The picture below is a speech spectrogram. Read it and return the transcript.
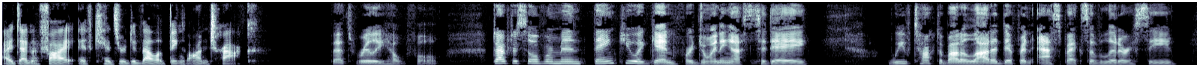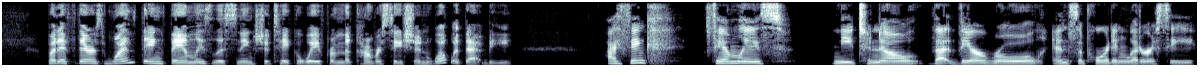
identify if kids are developing on track. That's really helpful. Dr. Silverman, thank you again for joining us today. We've talked about a lot of different aspects of literacy. But if there's one thing families listening should take away from the conversation, what would that be? I think families need to know that their role in supporting literacy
